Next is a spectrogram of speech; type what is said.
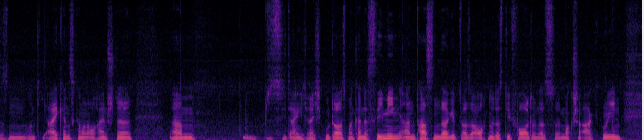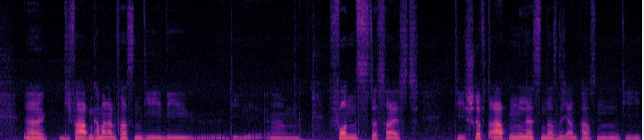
das ein, und die Icons kann man auch einstellen. Ähm, sieht eigentlich recht gut aus. Man kann das Theming anpassen, da gibt es also auch nur das Default und das äh, Moksha Arc Green. Äh, die Farben kann man anpassen, die, die, die ähm, Fonts, das heißt die Schriftarten lassen, lassen sich anpassen, die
